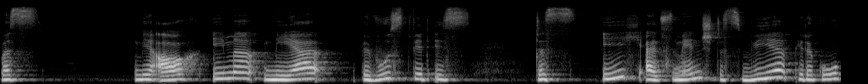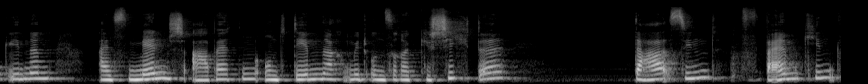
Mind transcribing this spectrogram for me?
was mir auch immer mehr bewusst wird, ist, dass ich als Mensch, dass wir Pädagoginnen als Mensch arbeiten und demnach mit unserer Geschichte da sind beim Kind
